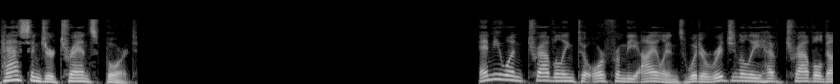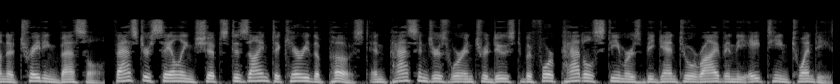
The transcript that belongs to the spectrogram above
Passenger transport Anyone traveling to or from the islands would originally have traveled on a trading vessel. Faster sailing ships designed to carry the post and passengers were introduced before paddle steamers began to arrive in the 1820s,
